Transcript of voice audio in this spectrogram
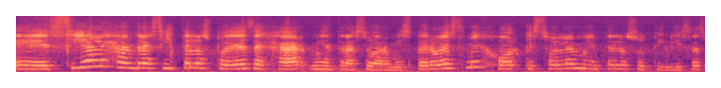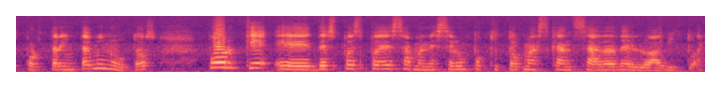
Eh, sí, Alejandra, sí te los puedes dejar mientras duermes, pero es mejor que solamente los utilices por 30 minutos porque eh, después puedes amanecer un poquito más cansada de lo habitual.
